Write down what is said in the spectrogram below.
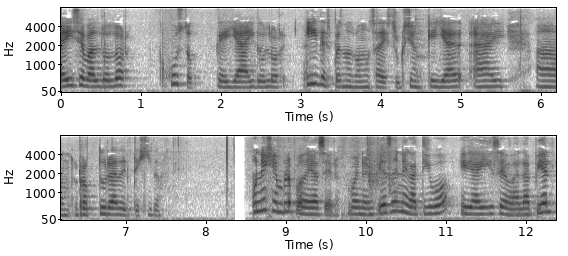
ahí se va el dolor, justo que ya hay dolor. Y después nos vamos a destrucción, que ya hay ruptura del tejido. Un ejemplo podría ser, bueno, empieza en negativo y de ahí se va la piel,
